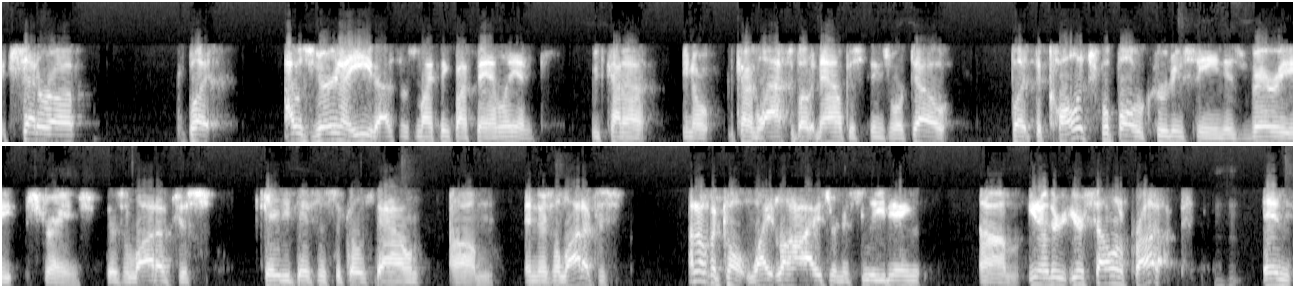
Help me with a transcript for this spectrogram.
etc. But I was very naive, as was my I think my family, and we've kind of you know kind of laughed about it now because things worked out. But the college football recruiting scene is very strange. There's a lot of just shady business that goes down, um, and there's a lot of just I don't know if I'd call it white lies or misleading. Um, you know, you're selling a product, and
